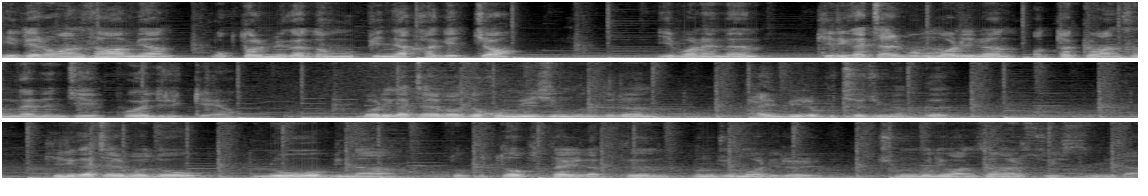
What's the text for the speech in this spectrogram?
이대로 완성하면 목덜미가 너무 빈약하겠죠? 이번에는 길이가 짧은 머리는 어떻게 완성되는지 보여드릴게요. 머리가 짧아서 고민이신 분들은 갈비를 붙여주면 끝. 길이가 짧아도 로우업이나 소프트업 스타일 같은 혼주머리를 충분히 완성할 수 있습니다.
